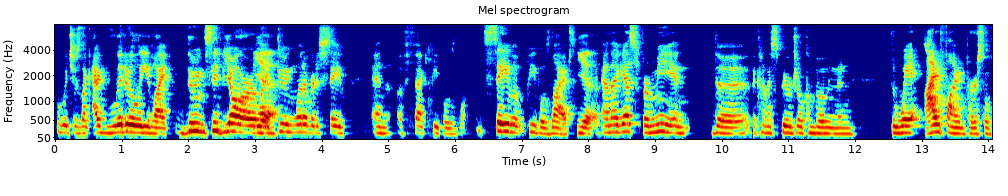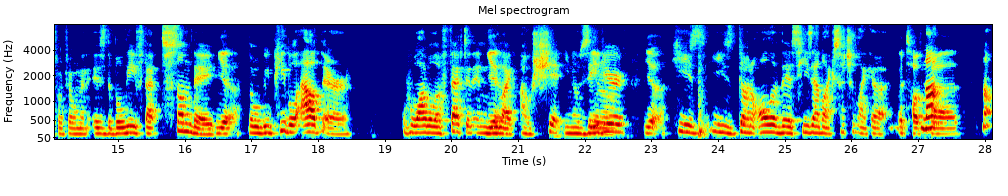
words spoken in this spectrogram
which is like i'm literally like doing cpr Yeah. like doing whatever to save and affect people's save people's lives Yeah. and i guess for me and the the kind of spiritual component and the way i find personal fulfillment is the belief that someday Yeah. there will be people out there who I will affect it and Yeah. be like, oh shit, you know, Xavier, Yeah. he's he's done all of this. He's had like such a like a A tough Not- path. not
